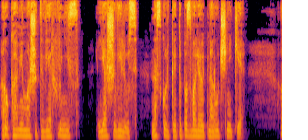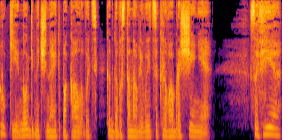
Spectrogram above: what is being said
а руками машет вверх-вниз. Я шевелюсь, насколько это позволяют наручники. Руки и ноги начинает покалывать, когда восстанавливается кровообращение. София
